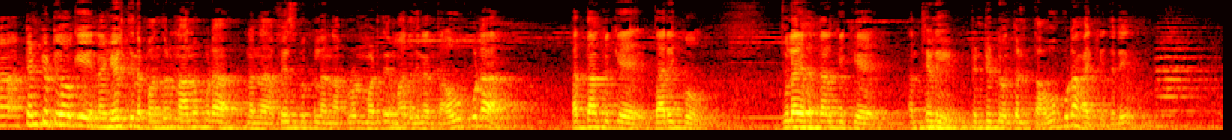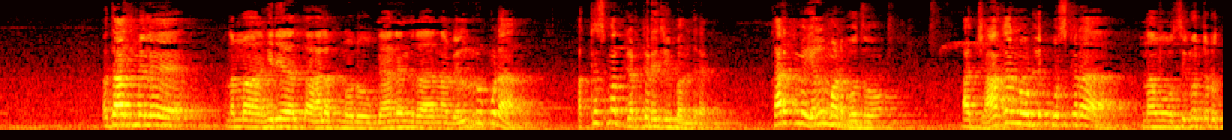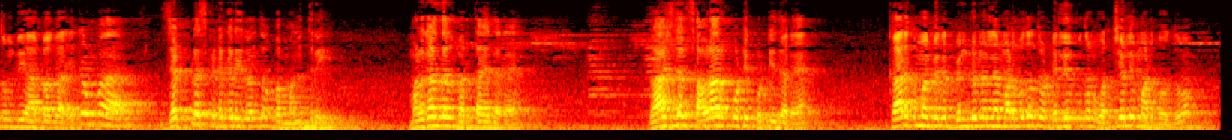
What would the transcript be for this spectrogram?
ನಾ ಟೆಂಟೇಟಿವ್ ಆಗಿ ನಾ ಹೇಳ್ತೀನಪ್ಪ ಅಂದ್ರೆ ನಾನು ಕೂಡ ನನ್ನ ಫೇಸ್ಬುಕ್ ನಾನು ಅಪ್ಲೋಡ್ ಮಾಡಿದೆ ಮಾಡಿದ್ದೀನಿ ಅಂತ. ಅವು ಕೂಡ ಹದಿನಾಲ್ಕಕ್ಕೆ ತಾರೀಕು, ಜುಲೈ ಹದಿನಾಲ್ಕಕ್ಕೆ ಅಂಥೇಳಿ ಟೆಂಟೇಟಿವ್ ಅಂತೇಳಿ ತಾವು ಕೂಡ ಹಾಕಿದ್ರಿ ಅದಾದ್ಮೇಲೆ ನಮ್ಮ ಹಿರಿಯರಂತ ಹಾಲಪ್ಪನವರು, ಜ್ಞಾನೇಂದ್ರ ನಾವೆಲ್ಲರೂ ಕೂಡ ಅಕಸ್ಮಾತ್ ಗಡ್ಕರಿಜಿ ಬಂದ್ರೆ ಕಾರ್ಯಕ್ರಮ ಎಲ್ಲಿ ಮಾಡ್ಬೋದು? ಆ ಜಾಗ ನೋಡ್ಲಿಕ್ಕೋಸ್ಕರ ನಾವು ಸಿಗಂತರು ತುಂಬಿ ಆ ಭಾಗ. ಯಾಕಂದ್ರೆ ಒಬ್ಬ ಜೆಡ್ ಪ್ಲಸ್ ಕೆಟಗರಿ ಇರುವಂತ ಒಬ್ಬ ಮಂತ್ರಿ. ಮಳೆಗಾಲದಲ್ಲಿ ಬರ್ತಾ ಇದ್ದಾರೆ. ರಾಜ್ಯದಲ್ಲಿ ಸಾವಿರಾರು ಕೋಟಿ ಕೊಟ್ಟಿದ್ದಾರೆ. ಕಾರ್ಯಕ್ರಮ ಬೇಕಾದ್ರೆ ಬೆಂಗಳೂರಿನಲ್ಲೇ ಮಾಡ್ಬೋದು ಅಥವಾ ಡೆಲ್ಲಿ ಕೂತ್ಕೊಂಡು ವರ್ಚುವಲಿ ಮಾಡ್ಬೋದು.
